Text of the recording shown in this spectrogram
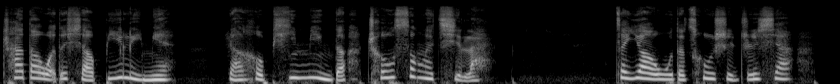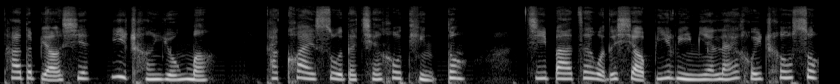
插到我的小逼里面，然后拼命的抽送了起来。在药物的促使之下，他的表现异常勇猛。他快速的前后挺动，鸡巴在我的小逼里面来回抽送，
